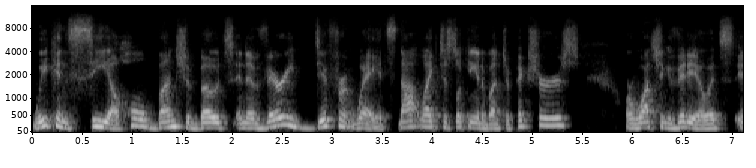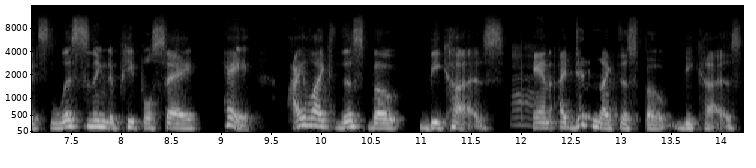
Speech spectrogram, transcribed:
we can see a whole bunch of boats in a very different way. It's not like just looking at a bunch of pictures or watching a video. It's it's listening to people say, "Hey, I liked this boat because," mm-hmm. and I didn't like this boat because.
